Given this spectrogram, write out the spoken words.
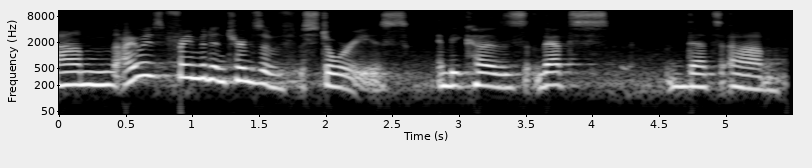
Um, I always frame it in terms of stories because that's that's um,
